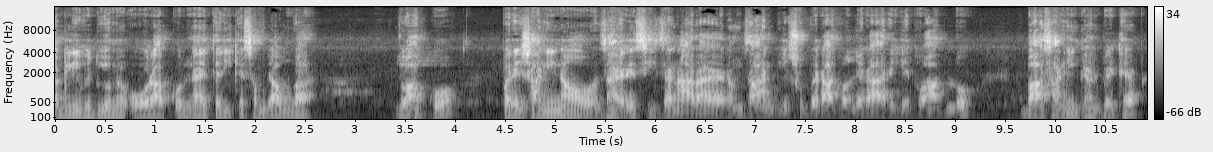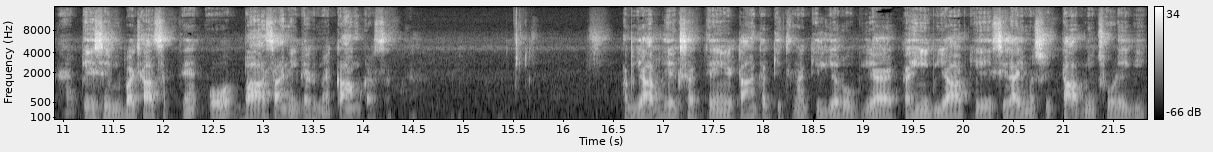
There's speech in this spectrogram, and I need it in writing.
अगली वीडियो में और आपको नए तरीके समझाऊँगा, जो आपको परेशानी ना हो, ज़ाहिर सीज़न आ रहा है, रमज़ान भी है शुभ रात वगैरह आ रही है तो आप लोग बसानी घर बैठे अपने पैसे भी बचा सकते हैं और बसानी घर में काम कर सकते हैं। अभी आप देख सकते हैं ये टांका कितना क्लियर हो गया है, कहीं भी आपकी सिलाई मशीन टाप नहीं छोड़ेगी।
